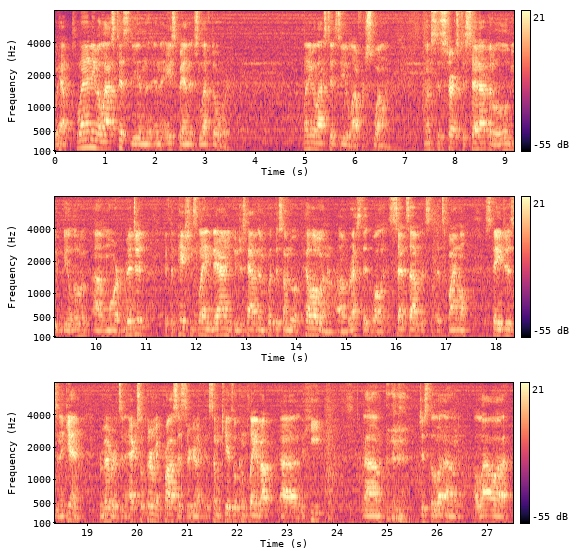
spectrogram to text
we have plenty of elasticity in the, in the ace bandage left over. Plenty of elasticity to allow for swelling. Once this starts to set up, it'll be a little bit um, more rigid. If the patient's laying down, you can just have them put this onto a pillow and uh, rest it while it sets up its, its final stages. And again, remember, it's an exothermic process. They're gonna. Some kids will complain about uh, the heat. Um, just to, um, allow uh,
